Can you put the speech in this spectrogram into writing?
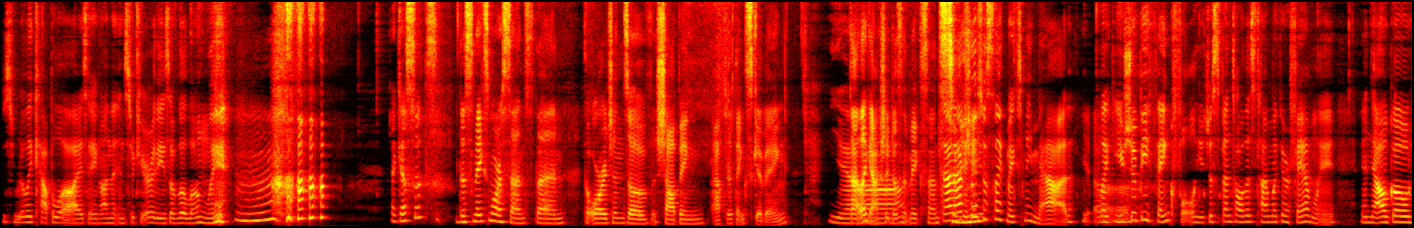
Just really capitalizing on the insecurities of the lonely. Mm-hmm. I guess it's this makes more sense than the origins of shopping after Thanksgiving. Yeah. That like actually doesn't make sense That actually me. just like makes me mad. Yeah. Like you should be thankful. You just spent all this time with your family and now go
